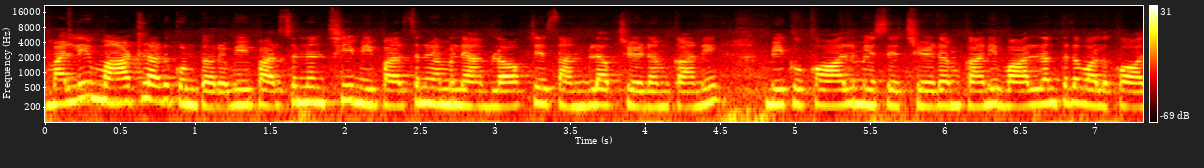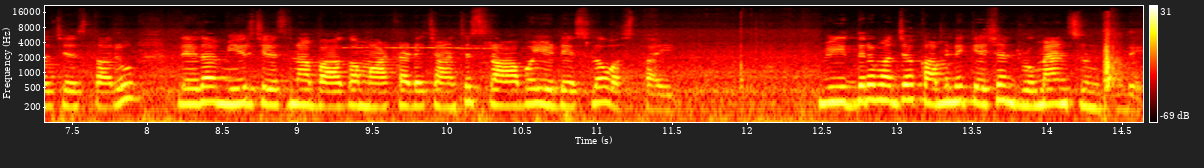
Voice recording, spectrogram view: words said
మళ్ళీ మాట్లాడుకుంటారు. మీ పర్సన్ నుంచి మీ పర్సన్ మిమ్మల్ని బ్లాక్ చేసి అన్బ్లాక్ చేయడం కానీ మీకు కాల్ మెసేజ్ చేయడం కానీ వాళ్ళంతటా వాళ్ళు కాల్ చేస్తారు. లేదా మీరు చేసినా బాగా మాట్లాడే ఛాన్సెస్ రాబోయే డేస్లో వస్తాయి. మీ ఇద్దరి మధ్య కమ్యూనికేషన్ రొమాన్స్ ఉంటుంది.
